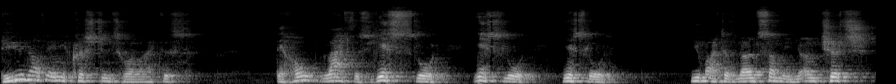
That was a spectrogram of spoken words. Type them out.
Do you know of any Christians who are like this? Their whole life is, yes, Lord, yes, Lord, yes, Lord. You might have known some in your own church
